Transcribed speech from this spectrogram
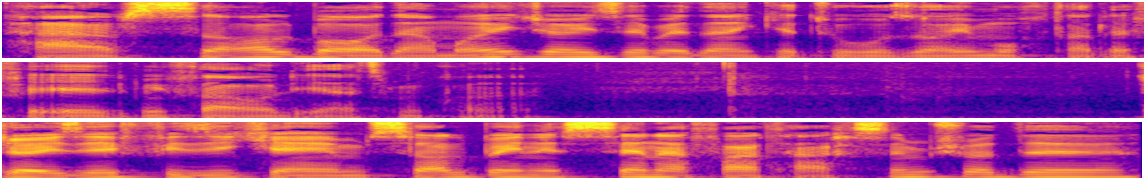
هر سال با آدمای جایزه بدن که تو حوزه‌های مختلف علمی فعالیت می‌کنن. جایزه فیزیک امسال بین سه نفر تقسیم شده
